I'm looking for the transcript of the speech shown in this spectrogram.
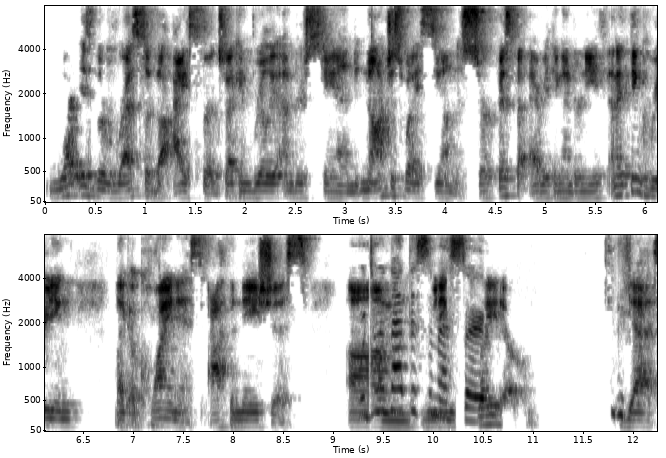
What is the rest of the iceberg? So I can really understand not just what I see on the surface, but everything underneath. And I think reading like Aquinas, Athanasius, we're doing that this um, semester. Plato. yes,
